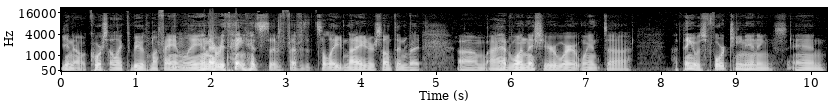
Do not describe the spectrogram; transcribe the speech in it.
you know, of course, I like to be with my family and everything. It's if, if it's a late night or something, but um, I had one this year where it went. Uh, I think it was 14 innings, and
